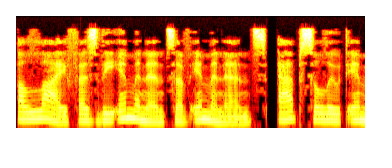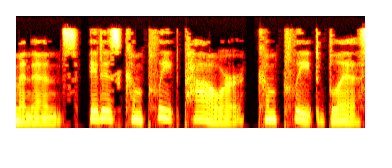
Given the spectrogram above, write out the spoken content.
A life is the immanence of immanence, absolute immanence, it is complete power, complete bliss.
